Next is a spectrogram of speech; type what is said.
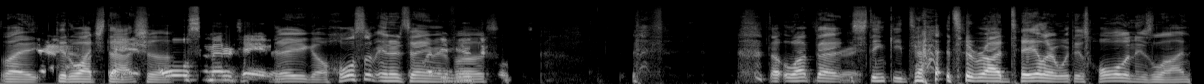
Like yeah, could watch that show. Wholesome entertainment. There you go. Wholesome entertainment, folks. Don't want that stinky t- Tyrod Taylor with his hole in his lawn.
